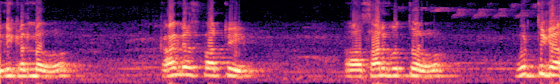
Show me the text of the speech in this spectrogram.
ఎన్నికల్లో కాంగ్రెస్ పార్టీ సానుభూతితో పూర్తిగా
